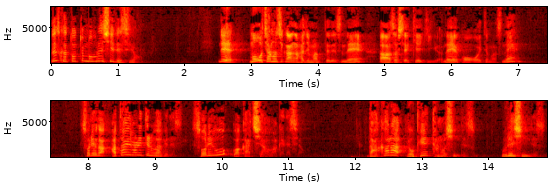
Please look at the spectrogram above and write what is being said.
ですからとっても嬉しいですよ。でもうお茶の時間が始まってですねあそしてケーキがねこう置いてますね。それが与えられてるわけですそれを分かち合うわけですよだから余計楽しいんです嬉しいんです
